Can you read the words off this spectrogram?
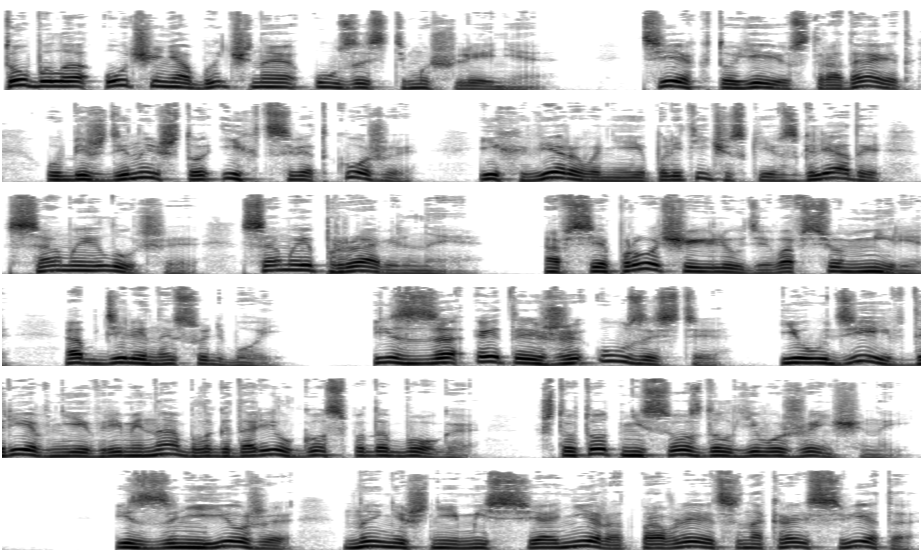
То была очень обычная узость мышления. Те, кто ею страдает, убеждены, что их цвет кожи их верования и политические взгляды самые лучшие, самые правильные, а все прочие люди во всем мире обделены судьбой. Из-за этой же узости Иудей в древние времена благодарил Господа Бога, что тот не создал его женщиной. Из-за нее же нынешний миссионер отправляется на край света,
